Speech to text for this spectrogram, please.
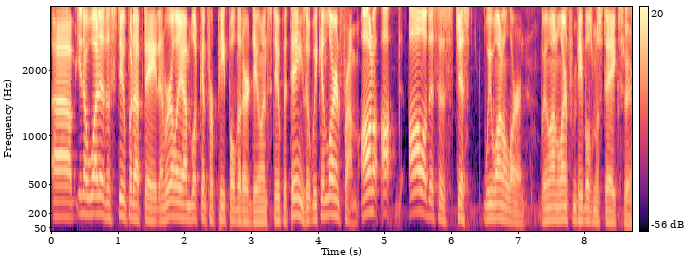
Um, you know what is a stupid update? And really, I'm looking for people that are doing stupid things that we can learn from. All, all, all of this is just we want to learn. We want to learn from people's mistakes. Sure.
